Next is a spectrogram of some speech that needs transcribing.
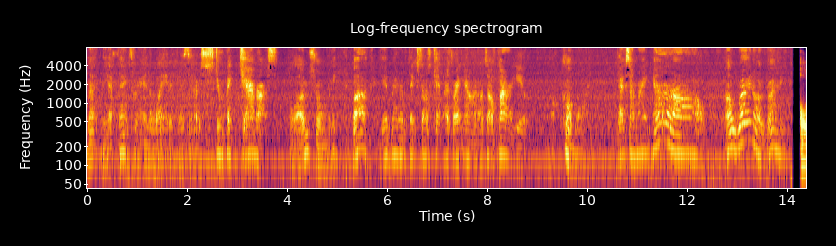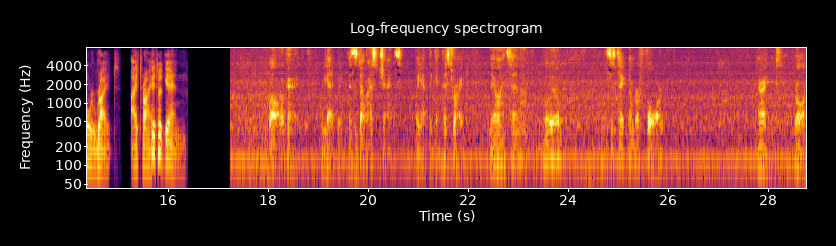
but the effects were in the way because those stupid cameras. Well, I'm sorry. Well, you better fix those cameras right now or else I'll fire you. Oh, come on. Fix them right now. Alright, alright. Alright, I try it again. Well, okay. We got wait, this is the last chance. We have to get this right. New Line Cinema, William. This is take number four. Alright, roll it.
